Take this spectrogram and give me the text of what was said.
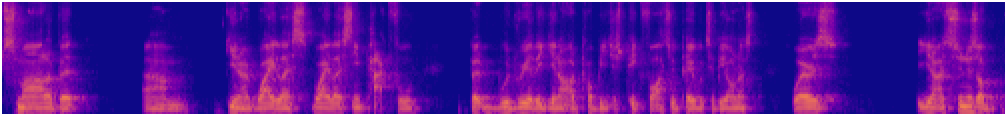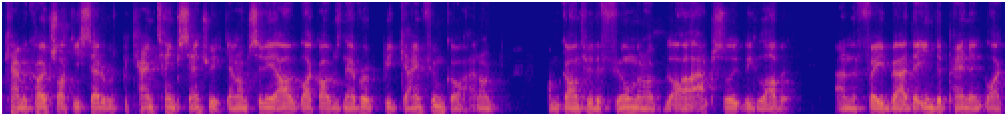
smarter, but um, you know, way less, way less impactful. But would really, you know, I'd probably just pick fights with people to be honest. Whereas, you know, as soon as I became a coach, like you said, it became team centric, and I'm sitting, I, like I was never a big game film guy, and I, I'm going through the film, and I, I absolutely love it. And the feedback, the independent, like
